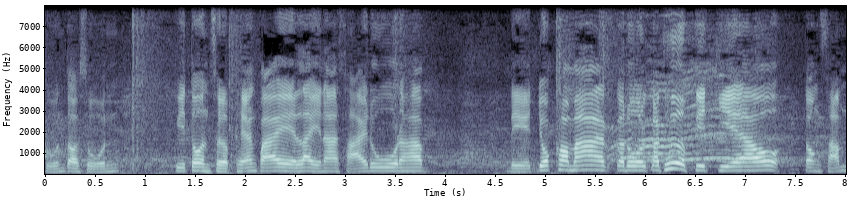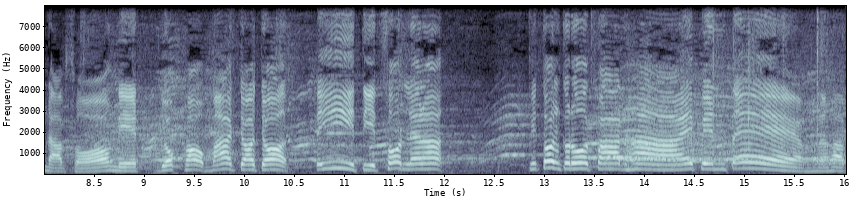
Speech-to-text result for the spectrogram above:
ศูนย์ต่อศูนย์พี่ต้นเสิร์ฟแทงไปไล่หน้าสายดูนะครับ เดชยกเข้ามากระโดดกระทืบติดเกี่ยว ต้องสามดาบสองเดชยกเข้ามาจอจอตีติดส้นแล้วนะพี่ต้นกระโดดปาดหายเป็นแต้มนะครับ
